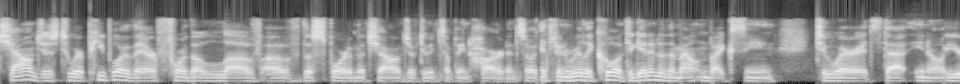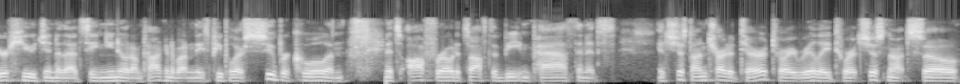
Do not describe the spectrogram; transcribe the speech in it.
challenges to where people are there for the love of the sport and the challenge of doing something hard. And so it's been really cool. And to get into the mountain bike scene to where it's that, you know, you're huge into that scene, you know what I'm talking about. And these people are super cool and it's off road, it's off the beaten path, and it's it's just uncharted territory really to where it's just not so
